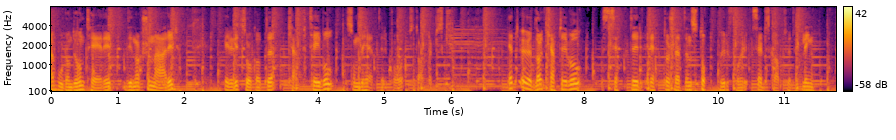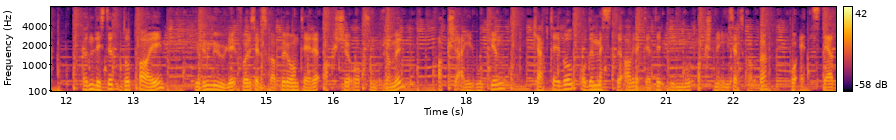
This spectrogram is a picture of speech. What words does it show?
er hvordan du håndterer dine aksjonærer, eller ditt såkalte cap table, som det heter på startupsk. Et ødelagt captable setter rett og slett en stopper for selskapsutvikling. Unlisted.ai gjør det mulig for selskaper å håndtere aksje- og opsjonsprogrammer, aksjeeierboken, captable og det meste av rettigheter inn mot aksjene i selskapet på ett sted.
